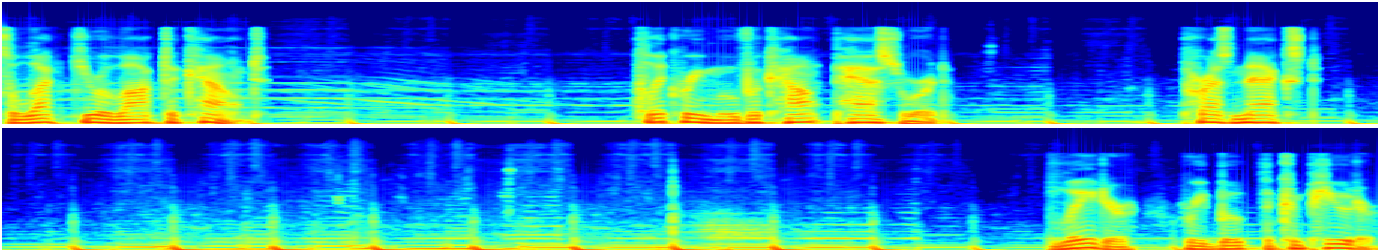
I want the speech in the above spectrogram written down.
Select your locked account. Click Remove Account Password. Press Next. Later, reboot the computer.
